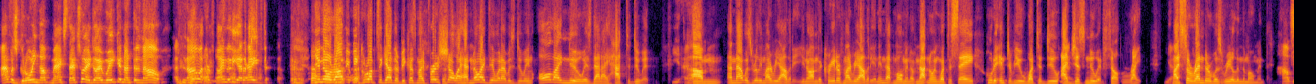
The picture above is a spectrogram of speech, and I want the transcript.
I was growing up, Max. That's why I waited until now. And now I have finally arrived. you know, Robbie, we grew up together because my first show, I had no idea what I was doing. All I knew is that I had to do it. Yeah. Um, and that was really my reality. You know, I'm the creator of my reality. And in that moment of not knowing what to say, who to interview, what to do, I just knew it felt right. yeah. My surrender was real in the moment. How So-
